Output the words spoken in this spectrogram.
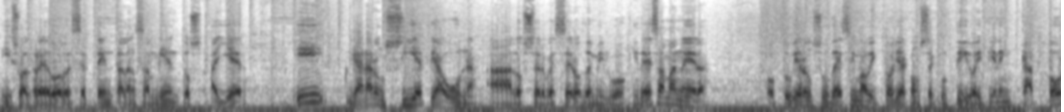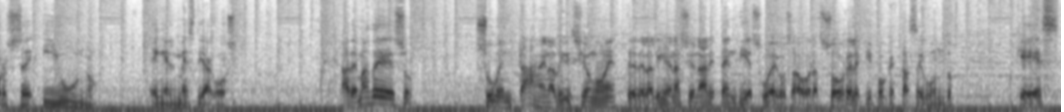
hizo alrededor de 70 lanzamientos ayer y ganaron 7 a 1 a los cerveceros de Milwaukee. De esa manera obtuvieron su décima victoria consecutiva y tienen 14 y 1 en el mes de agosto. Además de eso, su ventaja en la división oeste de la Liga Nacional está en 10 juegos ahora sobre el equipo que está segundo, que es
